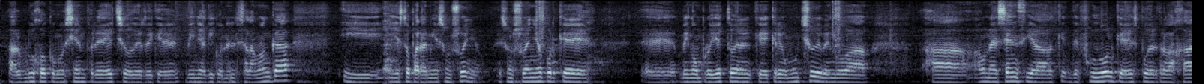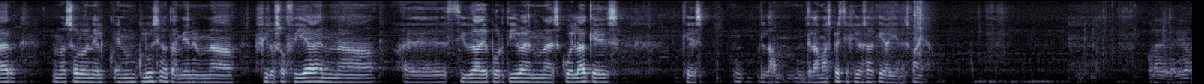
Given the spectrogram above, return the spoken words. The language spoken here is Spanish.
al brujo como siempre he hecho desde que vine aquí con el Salamanca y, y esto para mí es un sueño, es un sueño porque eh, vengo a un proyecto en el que creo mucho y vengo a, a, a una esencia de fútbol que es poder trabajar no solo en, el, en un club sino también en una filosofía, en una eh, ciudad deportiva, en una escuela que es que es la, de la más prestigiosa que hay en España. Hola, bienvenido.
